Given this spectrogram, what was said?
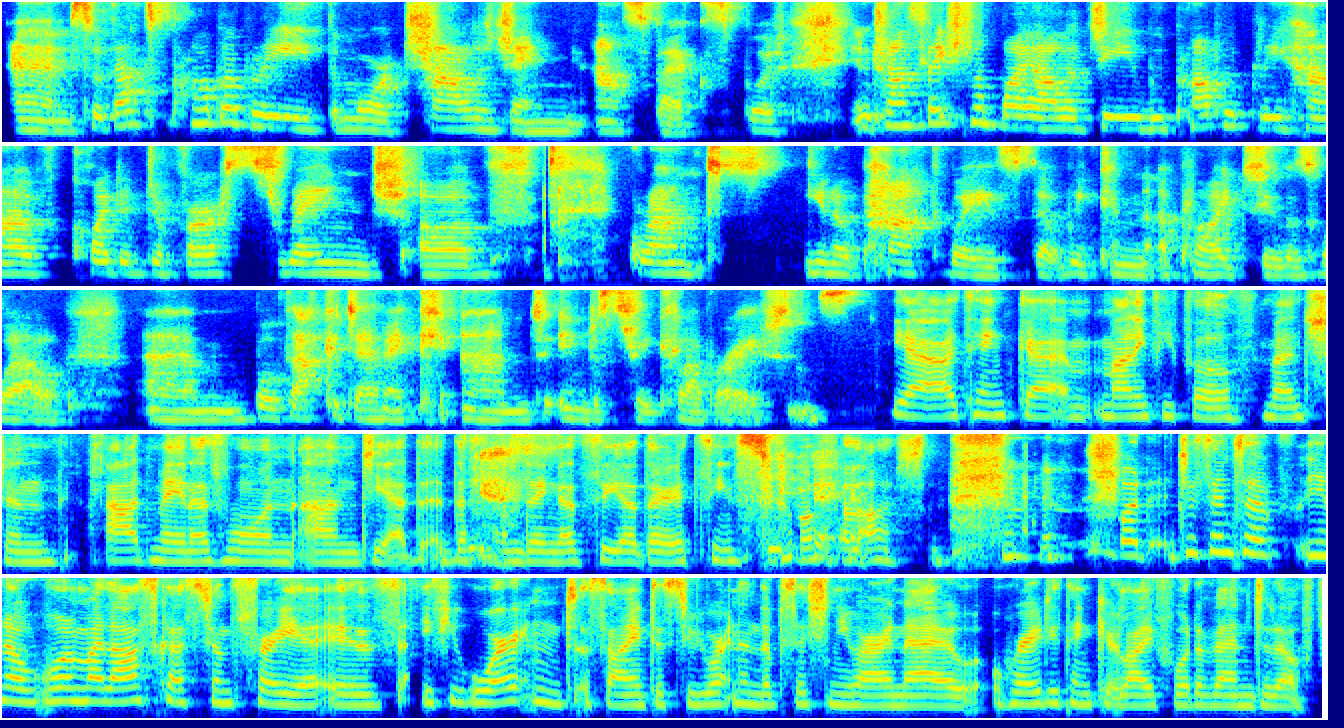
Um, so that's probably the more challenging aspects. But in translational biology, we probably have quite a diverse range of grant you know pathways that we can apply to as well um, both academic and industry collaborations yeah, I think um, many people mention admin as one and yeah, the, the yes. funding as the other. It seems to come up a lot. but just into, you know, one of my last questions for you is if you weren't a scientist, if you weren't in the position you are now, where do you think your life would have ended up?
